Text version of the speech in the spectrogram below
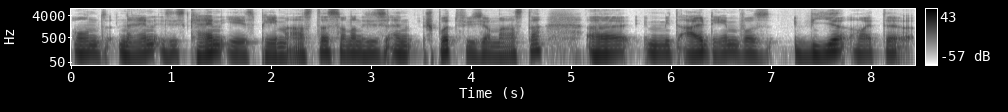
und nein, es ist kein ESP-Master, sondern es ist ein Sportphysiomaster äh, mit all dem, was wir heute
